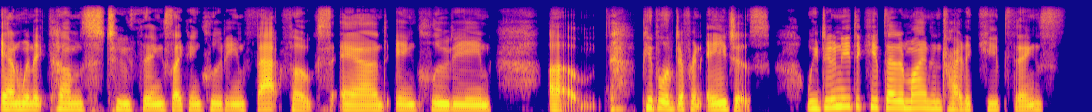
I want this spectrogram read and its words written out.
and when it comes to things like including fat folks and including um, people of different ages, we do need to keep that in mind and try to keep things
